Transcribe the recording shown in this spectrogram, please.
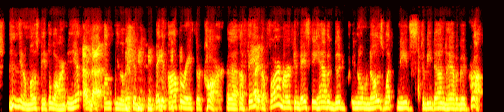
you know most people aren't and yet I'm not. Can, you know they can they can operate their car uh, a fan a farmer can basically have a good you know knows what needs to be done to have a good crop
